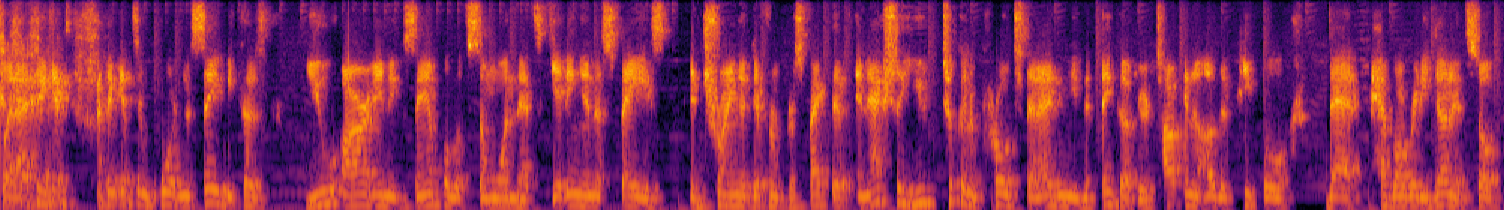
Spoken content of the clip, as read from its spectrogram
but I think it's I think it's important to say because you are an example of someone that's getting in a space and trying a different perspective. And actually, you took an approach that I didn't even think of. You're talking to other people that have already done it. So,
